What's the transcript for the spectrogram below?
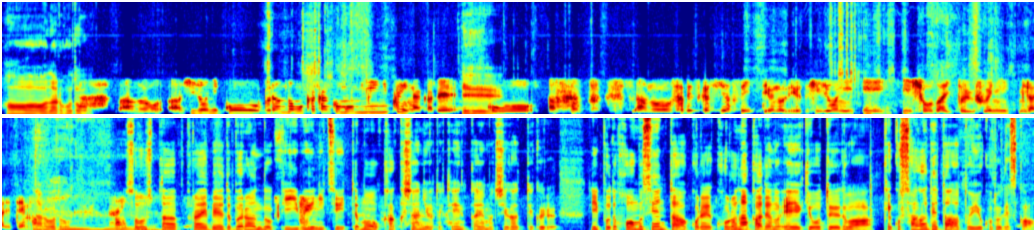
あなるほど。あのあ非常にこうブランドも価格も見えにくい中で、ええこうあ あの差別化しやすいっていうのでいうと、非常にいいいい商材というふうに見られています。なるほど。はいそうしたプライベートブランド PV についても各社によって展開も違ってくる。で一方でホームセンターこれコロナ禍での影響というのは結構差が出たということですか？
